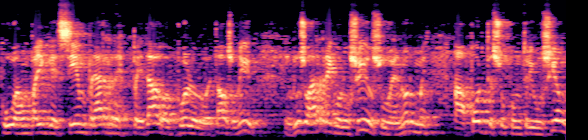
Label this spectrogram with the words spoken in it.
Cuba es un país que siempre ha respetado al pueblo de los Estados Unidos, incluso ha reconocido sus enormes aportes, su contribución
